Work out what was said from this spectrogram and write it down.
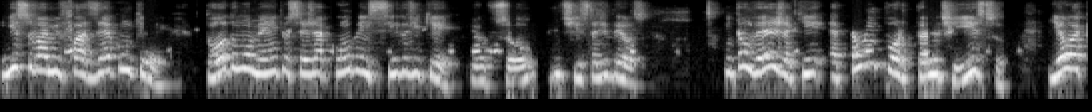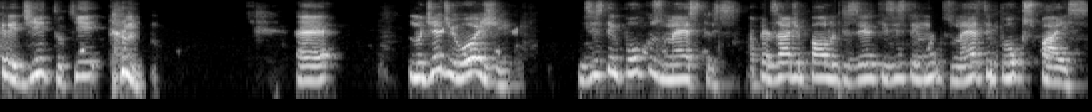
Isso vai me fazer com que todo momento eu seja convencido de que eu sou justiça de Deus. Então veja que é tão importante isso, e eu acredito que é, no dia de hoje, existem poucos mestres, apesar de Paulo dizer que existem muitos mestres e poucos pais.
